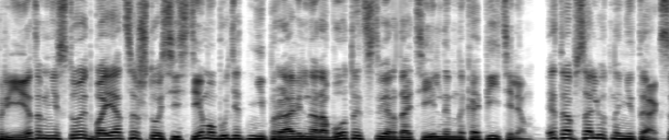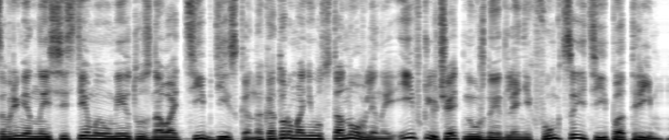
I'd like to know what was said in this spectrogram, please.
При этом не стоит бояться, что система будет неправильно работать с твердотельным накопителем. Это абсолютно не так. Современные системы умеют узнавать тип диска, на котором они установлены, и включать нужные для них функции типа Trim.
